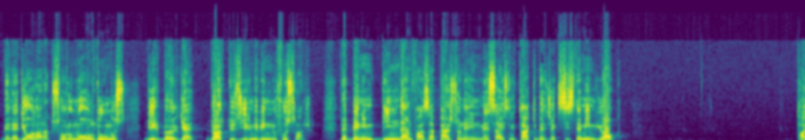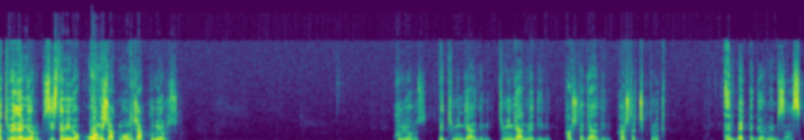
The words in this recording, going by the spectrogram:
belediye olarak sorumlu olduğumuz bir bölge. 420 bin nüfus var. Ve benim binden fazla personelin mesaisini takip edecek sistemim yok. Takip edemiyorum. Sistemim yok. Olmayacak mı? Olacak. Kuruyoruz. Kuruyoruz ve kimin geldiğini, kimin gelmediğini, kaçta geldiğini, kaçta çıktığını elbette görmemiz lazım.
